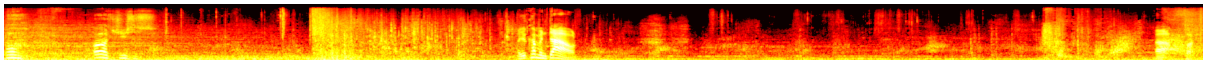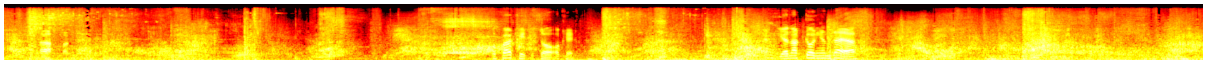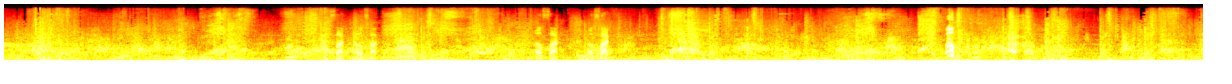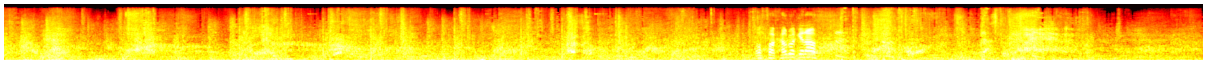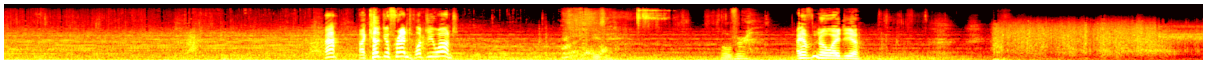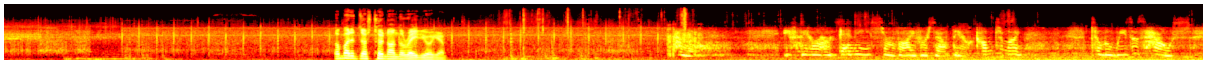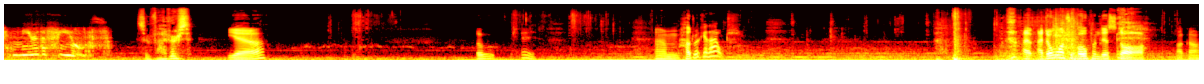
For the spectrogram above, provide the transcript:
Oh. Oh, Jesus. Are you coming down? Ah, fuck. Ah, fuck. Oh, barricade the door. Okay. You're not going in there. Fuck, oh fuck. Oh fuck, oh fuck. Oh! Oh fuck, how do I get out? I killed your friend! What do you want? Is it over? I have no idea. Somebody just turned on the radio again. Hello. If there are any survivors out there, come to my... to Luiza's house near the fields. Survivors? Yeah. Okay. Um, how do I get out? I, I don't want to open this door. Okay.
